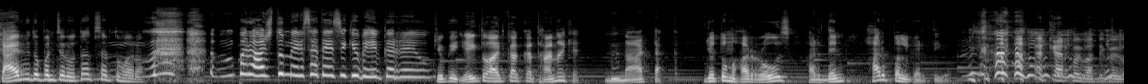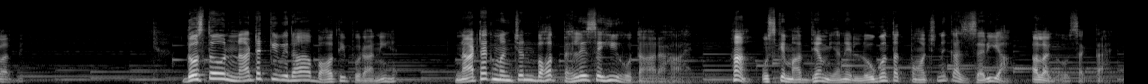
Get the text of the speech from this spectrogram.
टायर भी तो पंचर होता अक्सर तुम्हारा। पर आज तुम मेरे साथ ऐसे क्यों बिहेव कर रहे हो? क्योंकि यही तो आज का कथानक है। नाटक। जो तुम हर रोज, हर दिन, हर पल करती हो। खैर, कोई बात नहीं, कोई बात नहीं। दोस्तों, नाटक की विधा बहुत ही पुरानी है। नाटक मंचन बहुत पहले से ही होता आ रहा है। हाँ उसके माध्यम यानी लोगों तक पहुँचने का ज़रिया अलग हो सकता है।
